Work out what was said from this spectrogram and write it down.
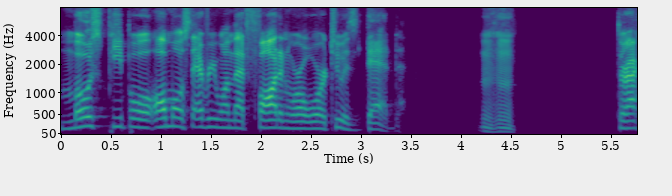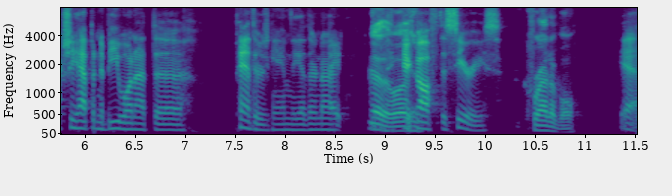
most people, almost everyone that fought in World War II is dead. Mm-hmm. There actually happened to be one at the Panthers game the other night. Yeah, there was. Kick off the series. Incredible. Yeah.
